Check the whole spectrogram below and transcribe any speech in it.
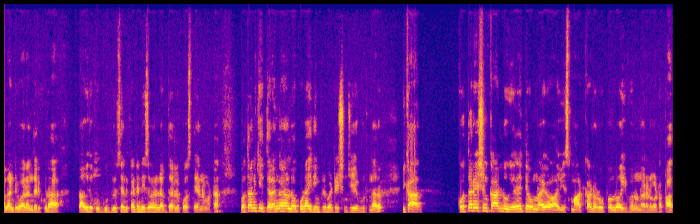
అలాంటి వారందరికీ కూడా రావు ఇది ఒక గుడ్ న్యూస్ ఎందుకంటే నిజమైన లబ్ధిదారులకు వస్తాయి అన్నమాట మొత్తానికి తెలంగాణలో కూడా ఇది ఇంప్లిమెంటేషన్ చేయబోతున్నారు. ఇక కొత్త రేషన్ కార్డులు ఏదైతే ఉన్నాయో అవి స్మార్ట్ కార్డుల రూపంలో ఇవ్వనున్నారనమాట పాత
